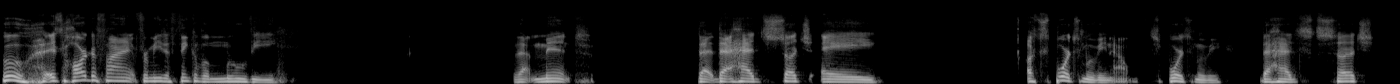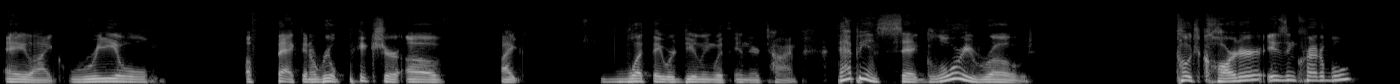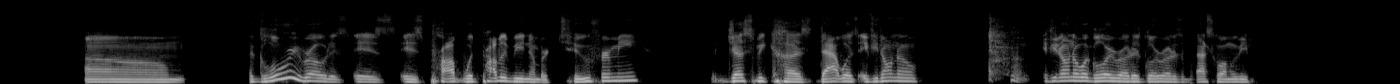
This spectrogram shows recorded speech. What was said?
oh, it's hard to find for me to think of a movie that meant that that had such a a sports movie now sports movie that had such a like real effect and a real picture of like what they were dealing with in their time. That being said, Glory Road, Coach Carter is incredible. Um, the Glory Road is is is prob would probably be number two for me. just because that was if you don't know if you don't know what Glory Road is, Glory Road is a basketball movie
